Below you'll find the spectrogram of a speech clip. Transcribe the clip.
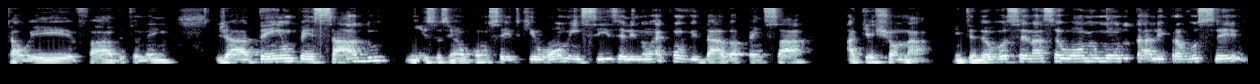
Cauê, Fábio também, já tenham pensado nisso, assim, é um conceito que o homem cis, ele não é convidado a pensar, a questionar, entendeu? Você nasceu homem, o mundo tá ali para você,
